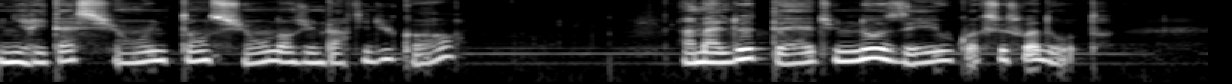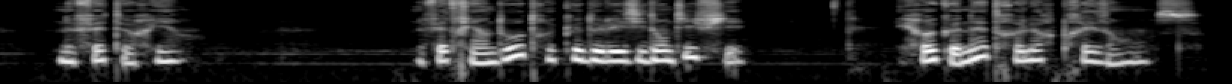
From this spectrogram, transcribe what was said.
une irritation, une tension dans une partie du corps, un mal de tête, une nausée ou quoi que ce soit d'autre, ne faites rien. Ne faites rien d'autre que de les identifier et reconnaître leur présence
